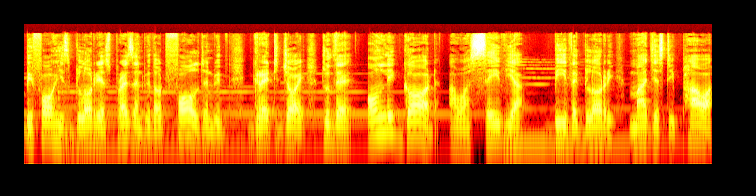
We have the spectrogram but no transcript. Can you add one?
before his glorious presence without fault and with great joy to the only god our savior be the glory, majesty, power,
